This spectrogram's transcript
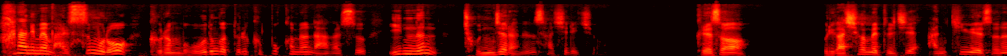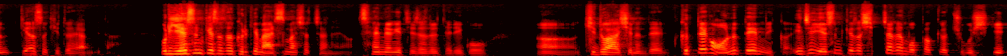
하나님의 말씀으로 그런 모든 것들을 극복하며 나아갈 수 있는 존재라는 사실이죠. 그래서 우리가 시험에 들지 않기 위해서는 깨어서 기도해야 합니다. 우리 예수님께서도 그렇게 말씀하셨잖아요. 세 명의 제자들 데리고 어, 기도하시는데 그때가 어느 때입니까? 이제 예수님께서 십자가에 못 박혀 죽으시기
